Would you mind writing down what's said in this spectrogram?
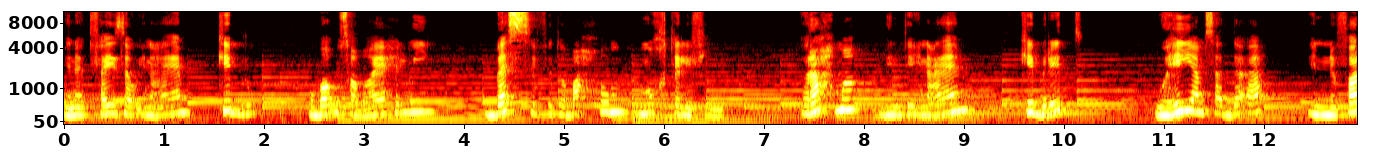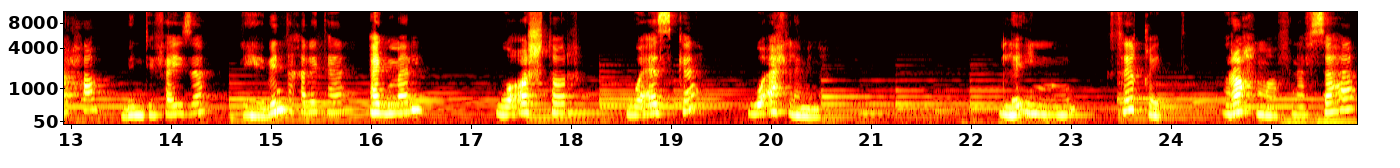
بنات فايزة وإنعام كبروا وبقوا صبايا حلوين بس في طباعهم مختلفين. رحمة بنت إنعام كبرت وهي مصدقة إن فرحة بنت فايزة اللي هي بنت خالتها أجمل وأشطر وأذكى وأحلى منها. لأنه ثقة رحمة في نفسها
